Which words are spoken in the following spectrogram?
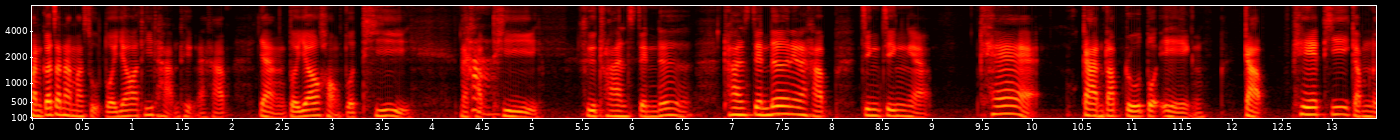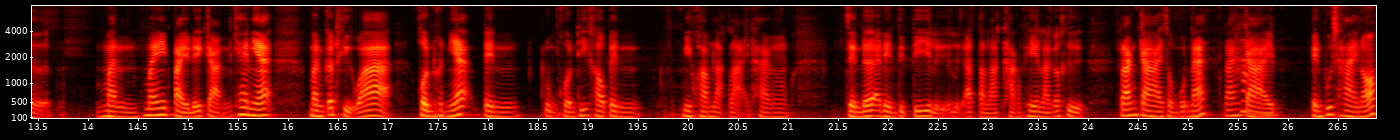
มันก็จะนำมาสู่ตัวย่อที่ถามถึงนะครับ อย่างตัวย่อของตัว T นะครับค่ะ T คือ transgender transgender เนี่ยนะครับ จริง ๆ เนี่ย แค่การรับรู้ตัวเองกับเพศที่กำเนิด มันไม่ไปด้วยกัน แค่เนี้ยมันก็ถือว่าคนคนเนี้ยเป็นกลุ่มคนที่เขาเป็นมีความหลากหลายทาง gender identity หรือหรืออัตลักษณ์ทางเพศแล้วก็คือ ร่างกายสมมุตินะ ร่างกายเป็นผู้ชายเนาะ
